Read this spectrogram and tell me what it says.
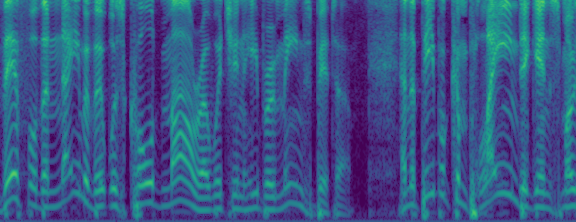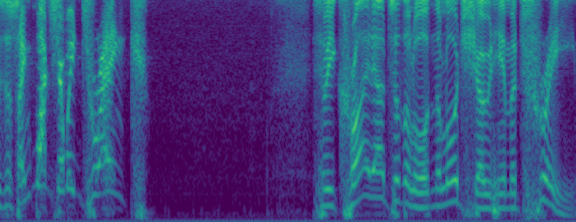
Therefore, the name of it was called Marah, which in Hebrew means bitter. And the people complained against Moses, saying, What shall we drink? So he cried out to the Lord, and the Lord showed him a tree.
